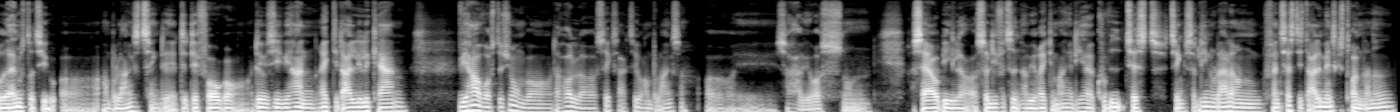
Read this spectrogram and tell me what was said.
både administrativ og ambulanceting, det, det, det foregår. Og det vil sige, at vi har en rigtig dejlig lille kerne. Vi har jo vores station, hvor der holder seks aktive ambulancer, og øh, så har vi jo også nogle reservebiler, og så lige for tiden har vi jo rigtig mange af de her covid-test-ting. Så lige nu der er der jo en fantastisk dejlig menneskestrøm dernede.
